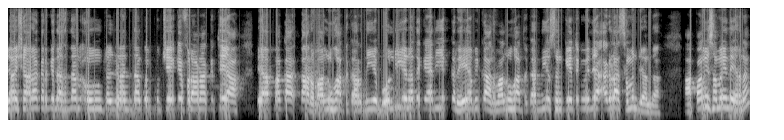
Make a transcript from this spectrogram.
ਜਾਂ ਇਸ਼ਾਰਾ ਕਰਕੇ ਦੱਸਦਾ ਉਹਨੂੰ ਚੱਲ ਜਾਣਾ, ਜਿੱਦਾਂ ਕੋਈ ਪੁੱਛੇ ਕਿ ਫਲਾਣਾ ਕਿੱਥੇ ਆ, ਤੇ ਆਪਾਂ ਘ- ਘਰ ਵੱਲ ਨੂੰ ਹੱਥ ਕਰ ਦਈਏ, ਬੋਲੀਏ ਨਾ ਤੇ ਕਹਿ ਦਈਏ ਘਰੇ ਆ ਵੀ ਘਰ ਵੱਲ ਨੂੰ ਹੱਥ ਕਰ ਦਈਏ ਸੰਕੇਤਕ ਵਿਦਿਆ ਅਗਲਾ ਸਮਝ ਜਾਂਦਾ। ਆਪਾਂ ਵੀ ਸਮਝਦੇ ਆ ਨਾ,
